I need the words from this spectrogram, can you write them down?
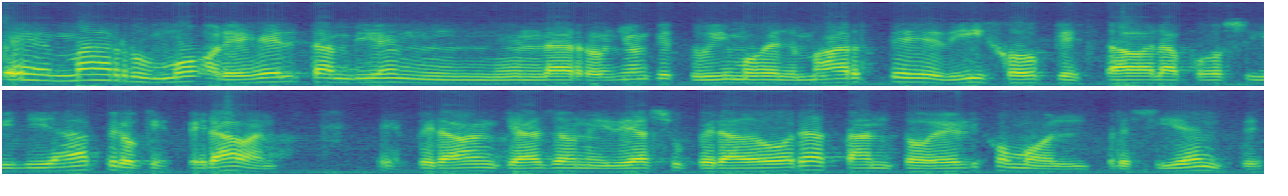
Eh, más rumores. Él también en la reunión que tuvimos el martes dijo que estaba la posibilidad, pero que esperaban. Esperaban que haya una idea superadora, tanto él como el presidente.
